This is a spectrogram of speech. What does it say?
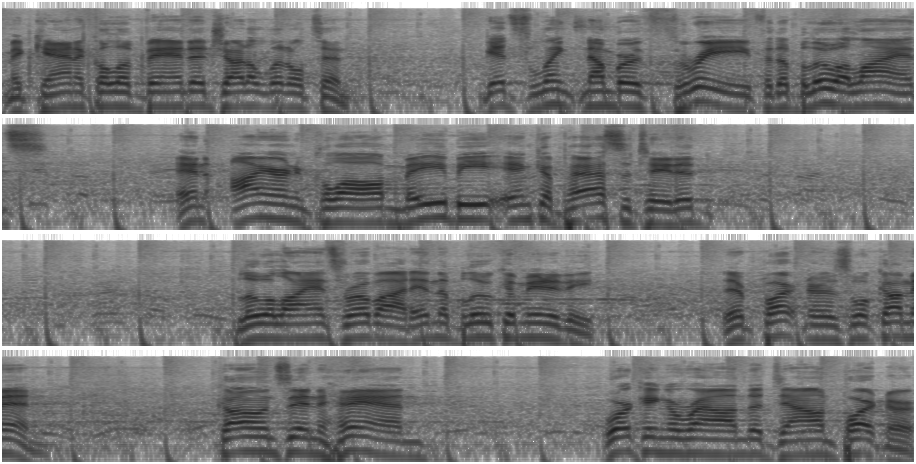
Mechanical advantage out of Littleton. Gets link number three for the Blue Alliance. And Iron Claw may be incapacitated. Blue Alliance robot in the blue community. Their partners will come in. Cones in hand, working around the down partner.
